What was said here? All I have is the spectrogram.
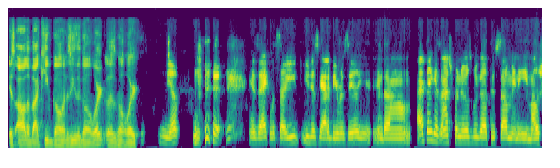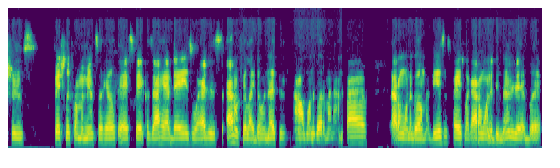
it's all about keep going. It's either gonna work or it's gonna work. Yep. exactly. So you you just got to be resilient, and um, I think as entrepreneurs we go through so many emotions especially from a mental health aspect, because I have days where I just I don't feel like doing nothing. I don't want to go to my nine to five. I don't want to go on my business page. Like I don't want to do none of that, but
